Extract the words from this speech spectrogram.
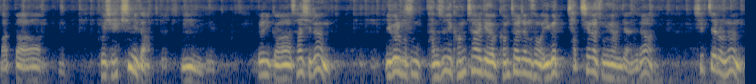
맞다. 그것이 핵심이다. 음. 그러니까 사실은 이걸 무슨 단순히 검찰 개혁, 검찰 정상화 이것 자체가 중요한 게 아니라 실제로는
